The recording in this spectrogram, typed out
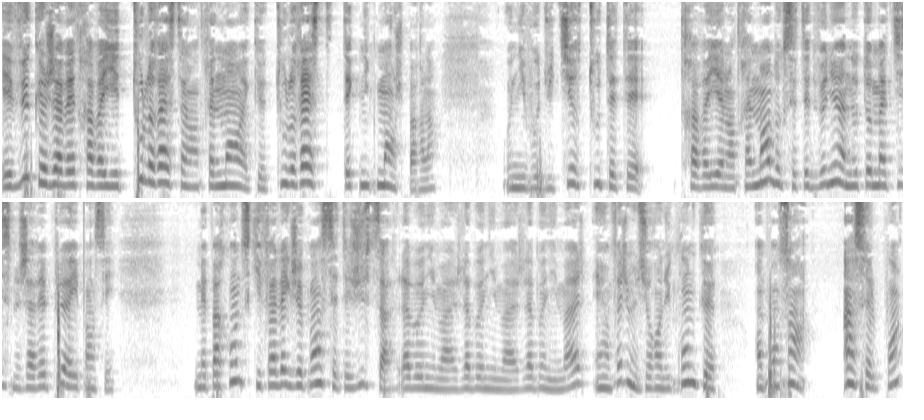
Et vu que j'avais travaillé tout le reste à l'entraînement et que tout le reste, techniquement, je parle, hein, au niveau du tir, tout était travaillé à l'entraînement, donc c'était devenu un automatisme, j'avais plus à y penser. Mais par contre, ce qu'il fallait que je pense, c'était juste ça, la bonne image, la bonne image, la bonne image. Et en fait, je me suis rendu compte que, en pensant à un seul point,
